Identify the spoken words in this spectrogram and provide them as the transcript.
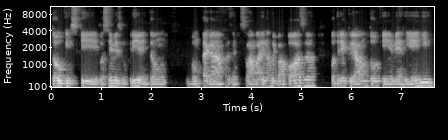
tokens que você mesmo cria. Então, vamos pegar, por exemplo, sei lá, Marina Rui Barbosa poderia criar um token MRN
